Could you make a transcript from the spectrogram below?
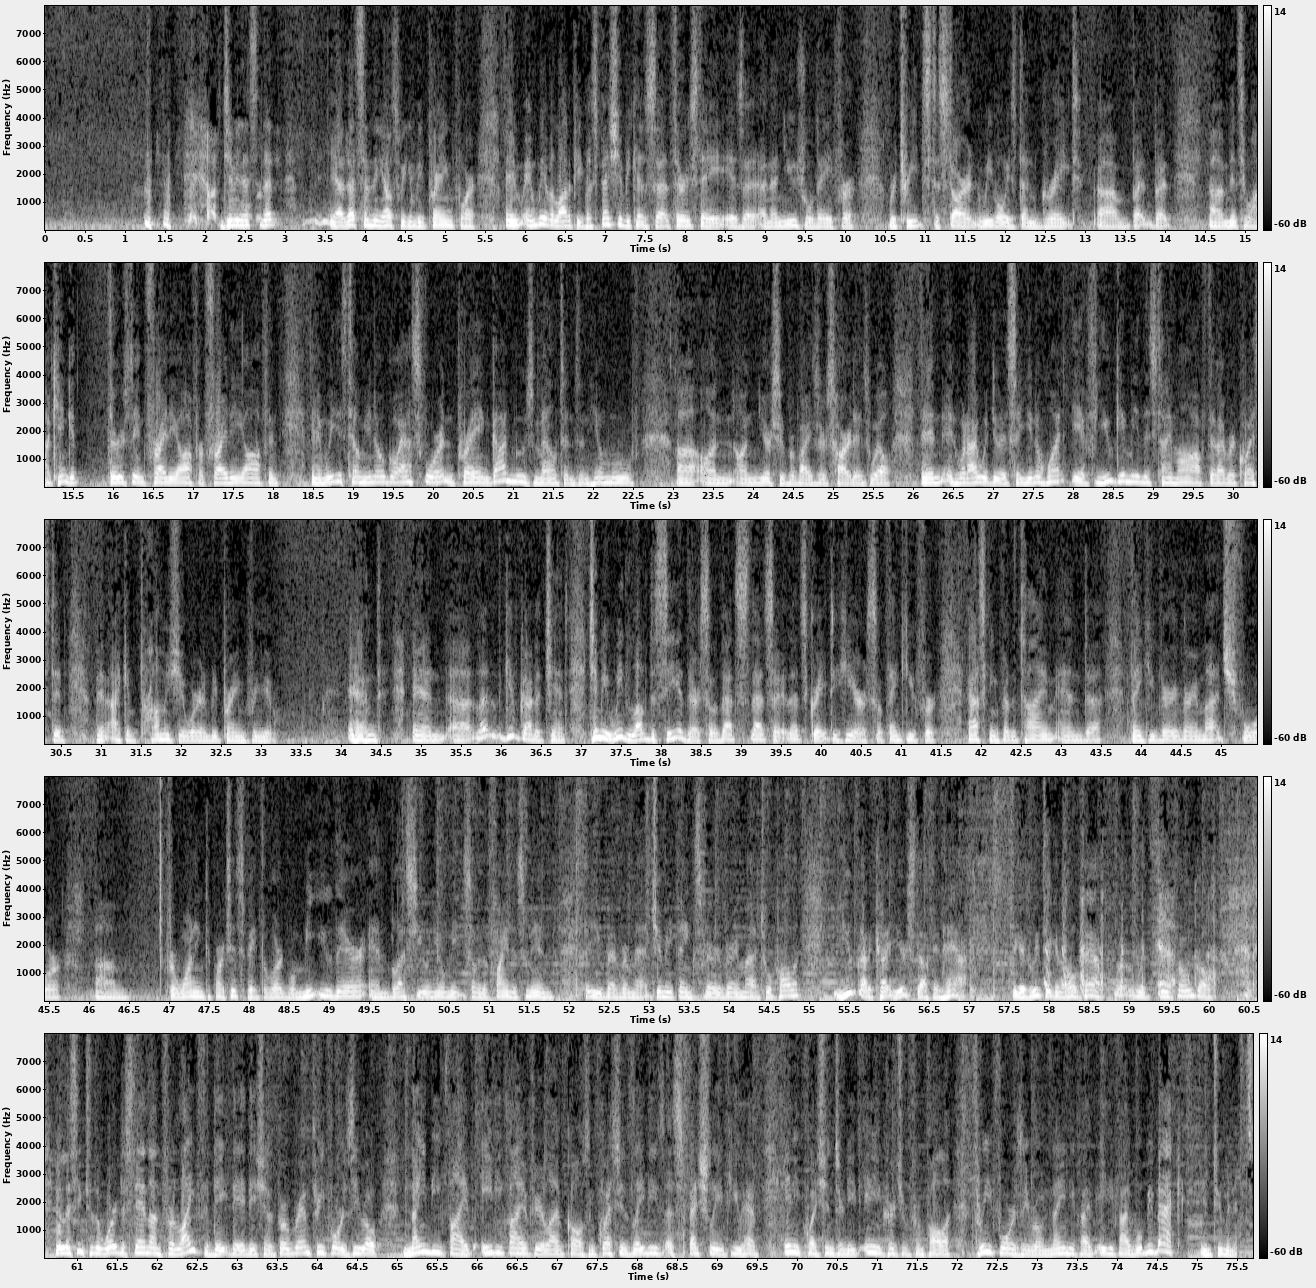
Jimmy, that's that. Yeah, that's something else we can be praying for, and, and we have a lot of people, especially because uh, Thursday is a, an unusual day for retreats to start, and we've always done great. Uh, but but uh, men say, well, I can't get Thursday and Friday off or Friday off, and and we just tell them, you know, go ask for it and pray, and God moves mountains, and He'll move uh, on on your supervisor's heart as well. And and what I would do is say, you know what, if you give me this time off that I requested, then I can promise you we're going to be praying for you and and uh, let give God a chance. Jimmy, we'd love to see you there. So that's that's a, that's great to hear. So thank you for asking for the time, and uh, thank you very very much for. Um, for wanting to participate. The Lord will meet you there and bless you, and you'll meet some of the finest men that you've ever met. Jimmy, thanks very, very much. Well, Paula, you've got to cut your stuff in half because we've taken the whole half with three phone calls. You're listening to The Word to Stand On for Life, the date day edition of the program, 340-9585 for your live calls and questions. Ladies, especially if you have any questions or need any encouragement from Paula, 340-9585. We'll be back in two minutes.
